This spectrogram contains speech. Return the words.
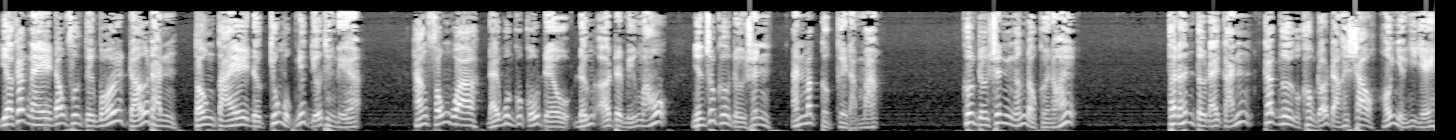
Giờ khắc này Đông Phương Tiền Bối trở thành tồn tại được chú mục nhất giữa thiên địa. Hắn phóng qua đại quân của cổ triều đứng ở trên biển máu, nhìn xuống Khương Trường Sinh, ánh mắt cực kỳ đậm mặt. Khương Trường Sinh ngẩng đầu cười nói, Ta đến từ đại cảnh, các ngươi còn không rõ ràng hay sao, hỏi nhiều như vậy.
